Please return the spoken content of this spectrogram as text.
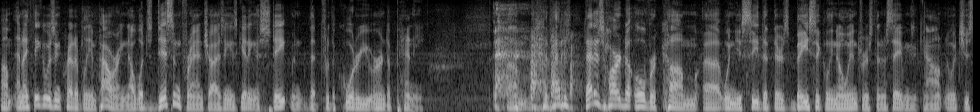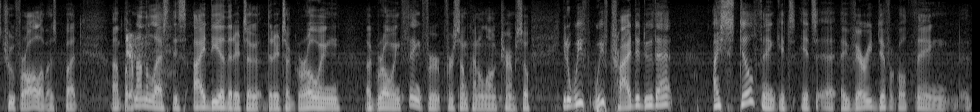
Um, and I think it was incredibly empowering. Now, what's disenfranchising is getting a statement that for the quarter you earned a penny. Um, that is that is hard to overcome uh, when you see that there's basically no interest in a savings account, which is true for all of us. But uh, but yep. nonetheless, this idea that it's a that it's a growing a growing thing for for some kind of long term. So you know we've we've tried to do that. I still think it's it's a, a, very difficult thing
